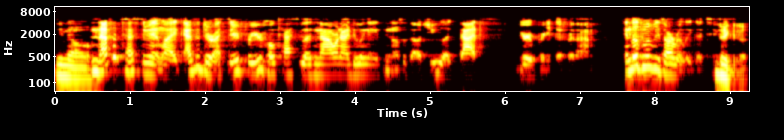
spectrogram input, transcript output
you know. And that's a testament, like, as a director, for your whole cast to be like, nah, we're not doing anything else without you. Like, that's, you're pretty good for that. And those movies are really good, too. They're good.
